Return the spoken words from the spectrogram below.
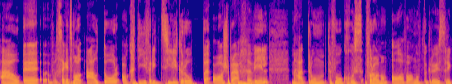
auch, äh, ich sage jetzt mal, outdoor-aktivere Zielgruppen ansprechen will. Man hat darum den Fokus vor allem am Anfang auf die Vergrößerung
